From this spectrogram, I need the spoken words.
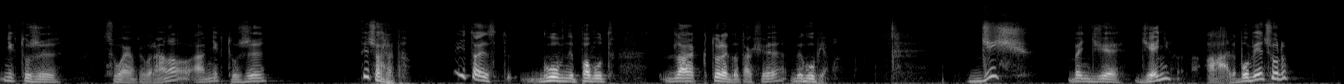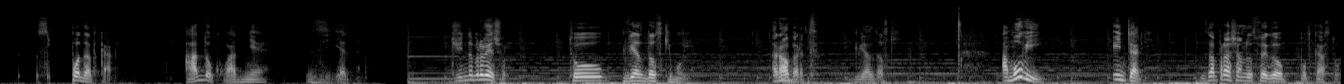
niektórzy słuchają tego rano, a niektórzy wieczorem. I to jest główny powód, dla którego tak się wygłupiam. Dziś będzie dzień albo wieczór z podatkami, a dokładnie z jednym. Dzień dobry wieczór. Tu Gwiazdowski mój. Robert Gwiazdowski. A mówi Interi. Zapraszam do swojego podcastu.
